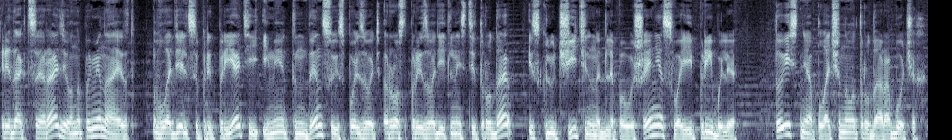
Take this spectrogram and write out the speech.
Редакция радио напоминает, Владельцы предприятий имеют тенденцию использовать рост производительности труда исключительно для повышения своей прибыли, то есть неоплаченного труда рабочих.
